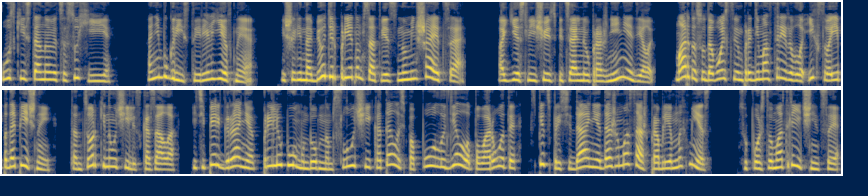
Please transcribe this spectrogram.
Узкие становятся сухие, они бугристые, рельефные, и ширина бедер при этом соответственно уменьшается. А если еще и специальные упражнения делать, Марта с удовольствием продемонстрировала их своей подопечной. Танцорки научили, сказала, и теперь Граня при любом удобном случае каталась по полу, делала повороты, спецприседания, даже массаж проблемных мест. С упорством отличницы.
